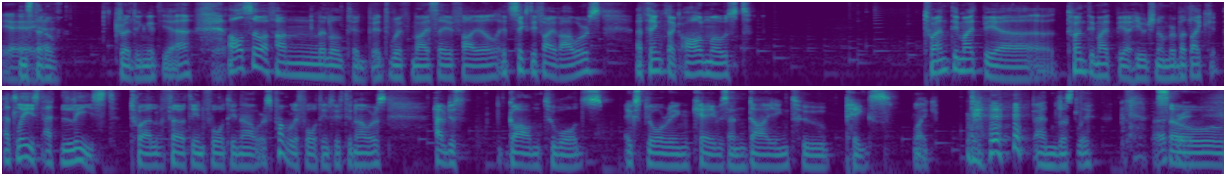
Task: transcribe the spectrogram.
Yeah, yeah, Instead yeah. of dreading it, yeah. Also, a fun little tidbit with my save file. It's 65 hours. I think like almost 20 might be a 20 might be a huge number, but like at least at least 12, 13, 14 hours, probably 14, 15 hours, have just gone towards exploring caves and dying to pigs like endlessly. That's so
